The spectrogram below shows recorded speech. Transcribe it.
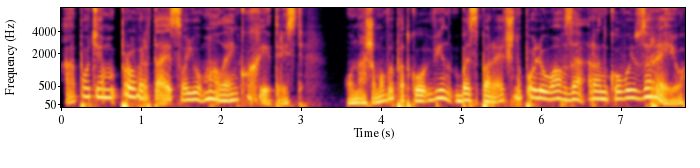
а потім провертає свою маленьку хитрість. У нашому випадку він безперечно полював за ранковою зарею.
